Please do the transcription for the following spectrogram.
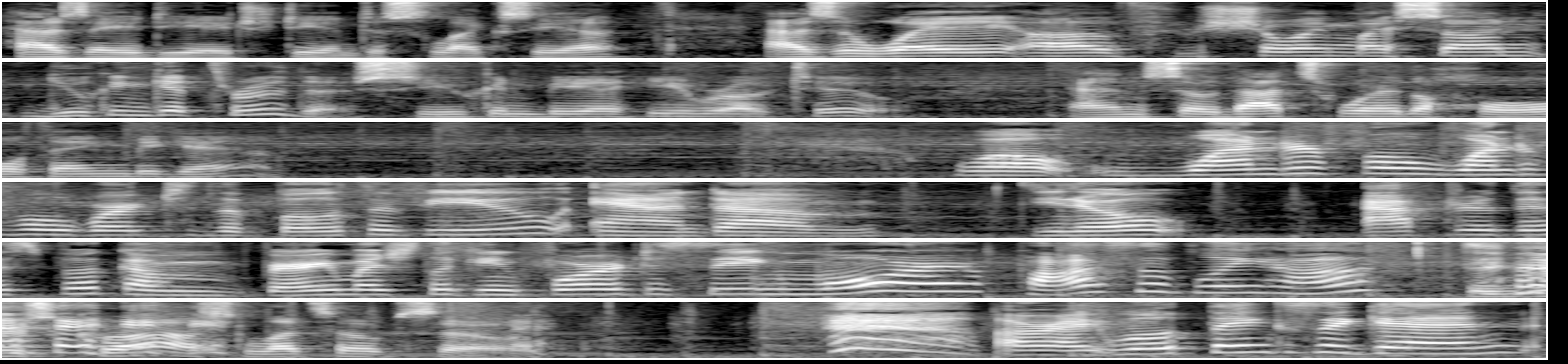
has ADHD and dyslexia, as a way of showing my son, you can get through this. You can be a hero too. And so that's where the whole thing began. Well, wonderful, wonderful work to the both of you. And, um, you know, after this book, I'm very much looking forward to seeing more, possibly, huh? Fingers crossed. Let's hope so. All right. Well, thanks again.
